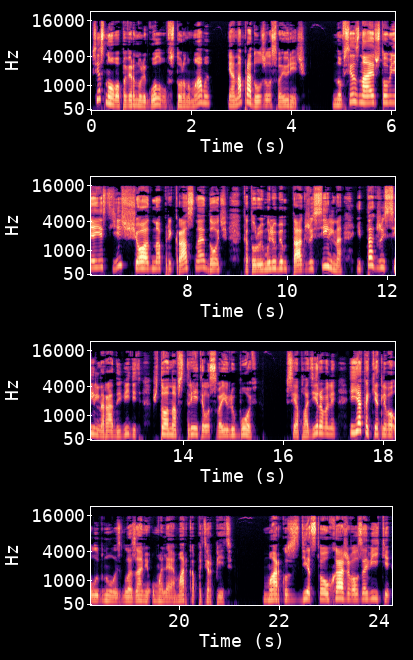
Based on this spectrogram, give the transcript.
все снова повернули голову в сторону мамы, и она продолжила свою речь. Но все знают, что у меня есть еще одна прекрасная дочь, которую мы любим так же сильно и так же сильно рады видеть, что она встретила свою любовь. Все аплодировали, и я кокетливо улыбнулась глазами, умоляя Марка потерпеть. Маркус с детства ухаживал за Вики,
